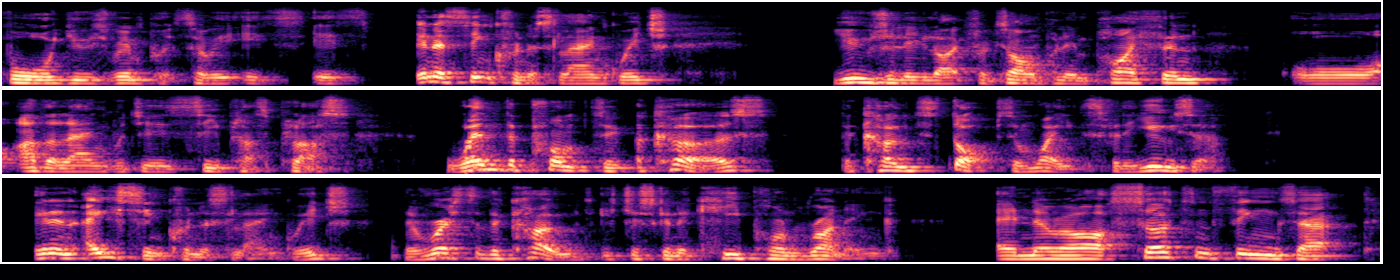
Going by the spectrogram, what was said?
for user input. So it's it's in a synchronous language, usually like for example in Python, or other languages, C++, when the prompt occurs, the code stops and waits for the user. In an asynchronous language, the rest of the code is just going to keep on running. And there are certain things that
